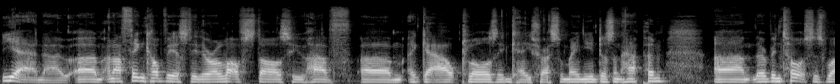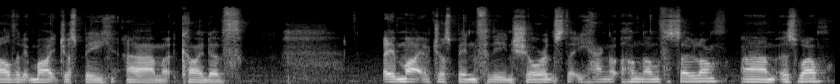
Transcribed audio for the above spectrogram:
Yeah, no, um, and I think obviously there are a lot of stars who have um, a get out clause in case WrestleMania doesn't happen. Um, there have been talks as well that it might just be um, kind of. It might have just been for the insurance that he hang, hung on for so long um, as well.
